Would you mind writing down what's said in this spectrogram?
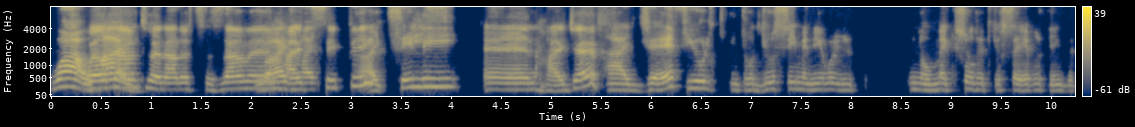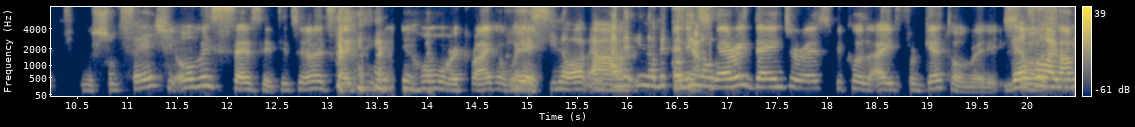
Wow. Welcome hi. to another Tzuzamen. Right, Hi, hi. Tzipi. Hi, Tzili. And hi, Jeff. Hi, Jeff. You'll introduce him and you will, you know, make sure that you say everything that you should say. She always says it. It's, you know, it's like give homework right away. Yes, you know, I'm, I'm- Uh, you know, because And you it's know, very dangerous because I forget already. Therefore so I- therefore I'm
